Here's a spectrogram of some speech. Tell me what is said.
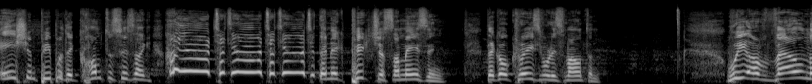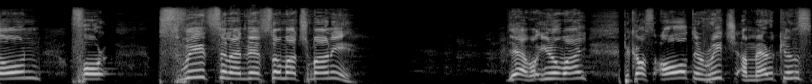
Asian people they come to Switzerland like they make pictures. Amazing. They go crazy for this mountain. We are well known for Switzerland. We have so much money. Yeah, well, you know why? Because all the rich Americans,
